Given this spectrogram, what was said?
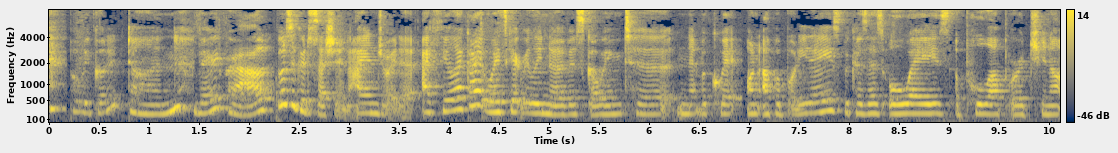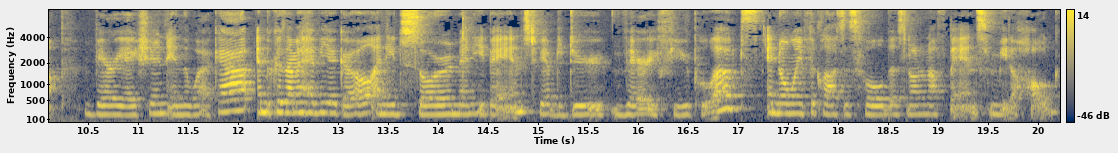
but we got it done. Very proud. It was a good session. I enjoyed it. I feel like I always get really nervous going to Never Quit on upper body days because there's always a pull up or a chin up variation in the workout. And because I'm a heavier girl, I need so many bands to be able to do very few pull-ups. And normally if the class is full, there's not enough bands for me to hog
